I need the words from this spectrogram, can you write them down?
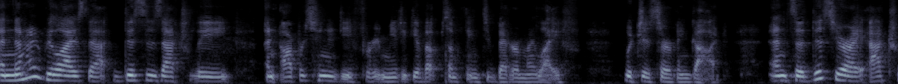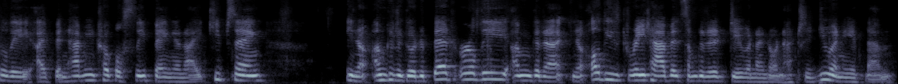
and then I realized that this is actually an opportunity for me to give up something to better my life, which is serving God. And so this year, I actually I've been having trouble sleeping, and I keep saying, you know, I'm going to go to bed early. I'm going to, you know, all these great habits I'm going to do, and I don't actually do any of them.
